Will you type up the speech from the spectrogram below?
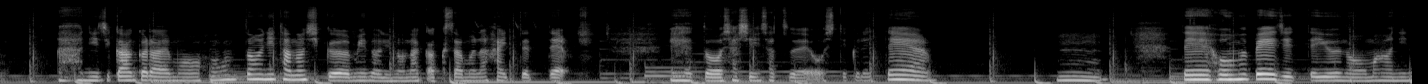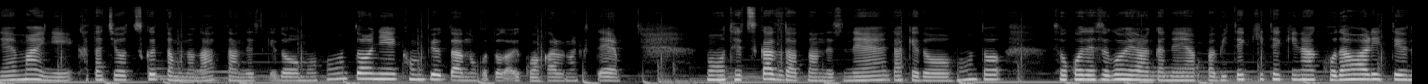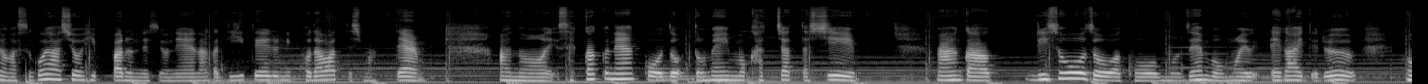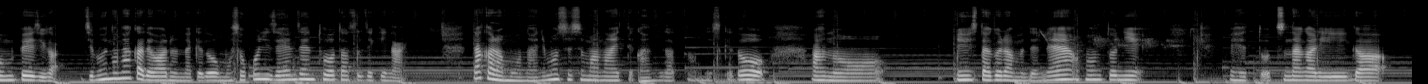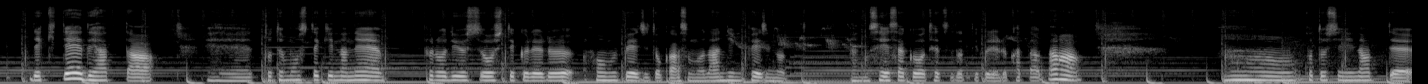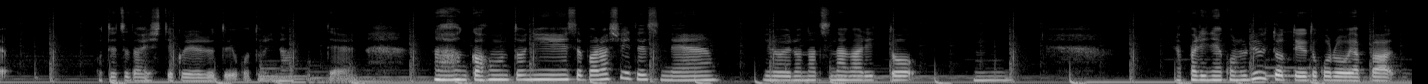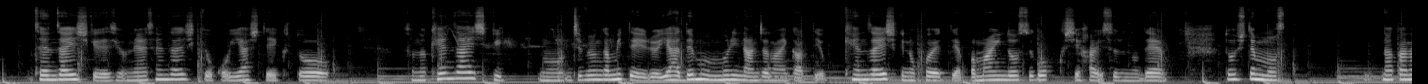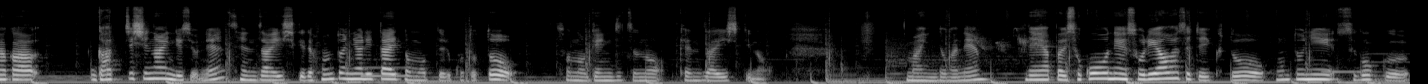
2時間くらいもう本当に楽しく緑の中草むら入ってってえーと、写真撮影をしてくれて、うん、でホームページっていうのをまあ2年前に形を作ったものがあったんですけどもう本当にコンピューターのことがよく分からなくてもう手つかずだったんですね。だけど本当そこですごいなんかねやっぱ美的的なこだわりっていうのがすごい足を引っ張るんですよね。なんかディテールにこだわってしまって。あのせっかくねこうドメインも買っちゃったしなんか理想像はこうもう全部思い描いてるホームページが自分の中ではあるんだけどもうそこに全然到達できない。だからもう何も進まないって感じだったんですけどあのインスタグラムでね本当にえ、ー、とつながりができて出会った、えー、とても素敵なねプロデュースをしてくれるホームページとかそのランディングページのあの制作を手伝ってくれる方がうん今年になってお手伝いしてくれるということになってなんか本当に素晴らしいですね。いろいろなつながりと、うん、やっぱりねこのルートっていうところをやっぱ潜在意識ですよね。潜在意識をこう癒していくとその潜在意識の自分が見ているいやでも無理なんじゃないかっていう潜在意識の声ってやっぱマインドをすごく支配するのでどうしてもなかなか合致しないんですよね。潜在意識で本当にやりたいと思ってることとその現実の潜在意識のマインドがね。でやっぱりそこをね反り合わせていくと本当にすごく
